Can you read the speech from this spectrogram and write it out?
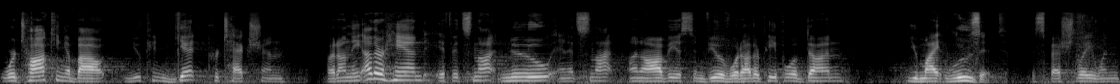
we're talking about, you can get protection, but on the other hand, if it's not new and it's not unobvious in view of what other people have done, you might lose it, especially when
